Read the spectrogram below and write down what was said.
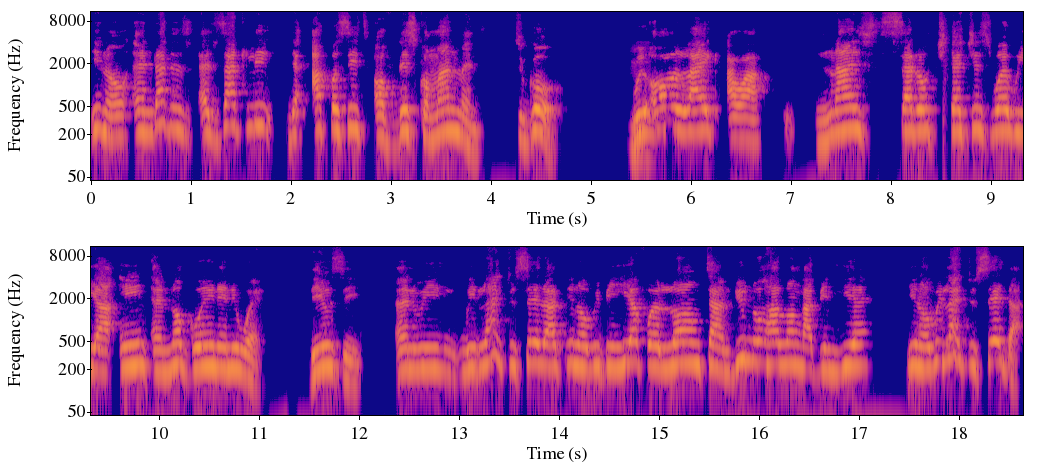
you know, and that is exactly the opposite of this commandment to go. We Mm. all like our nice settled churches where we are in and not going anywhere. Do you see? And we we like to say that you know we've been here for a long time. Do you know how long I've been here? You know, we like to say that.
